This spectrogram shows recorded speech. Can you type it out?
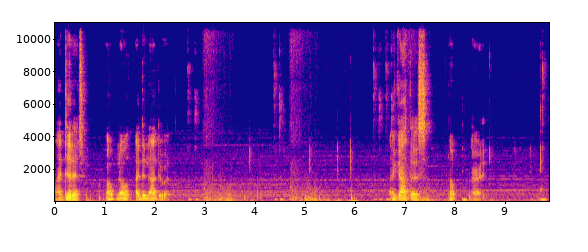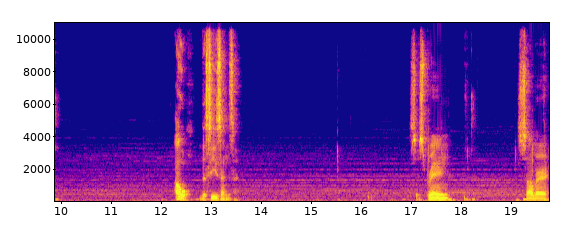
I did it. Oh, no, I did not do it. I got this. Nope, alright. Oh, the seasons. So spring, summer,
